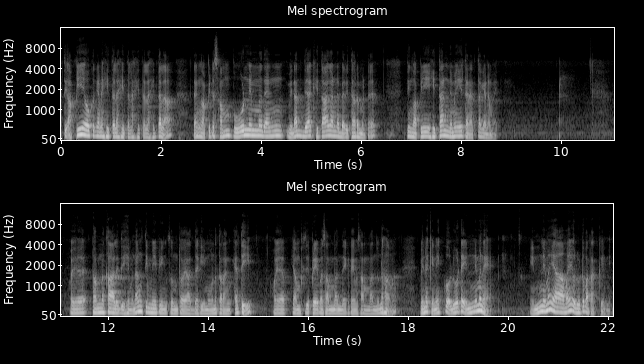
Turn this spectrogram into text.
ඉතින් අපි ඕක ගැන හිතලා හිතලා හිතලා හිතලා දැන් අපිට සම්පූර්ණයෙන්ම දැන් වෙනත් දෙයක් හිතා ගන්න බැරි තරමට ඉතින් අපි හිතන්නේ මේ තැනත්ත ගැනමයි. ඔය තරුණ කාලේදී එහෙමනම් ඉතින් මේ පිංතුන්ට ඔය අත්දැකීම ඕන තරම් ඇති. ඔය යම් කිසි ප්‍රේම සම්බන්ධයකට එහෙම සම්බන්ධ වුණාම වෙන කෙනෙක්ව ඔලුවට එන්නෙම නැහැ. එන්නෙම යාමයි ඔලුවට මතක් වෙන්නේ.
